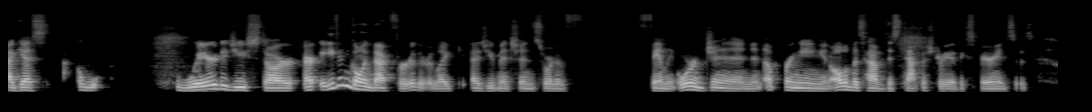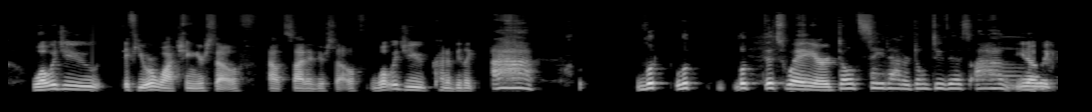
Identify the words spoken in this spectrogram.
i guess w- where did you start or even going back further like as you mentioned sort of family origin and upbringing and all of us have this tapestry of experiences what would you if you were watching yourself outside of yourself what would you kind of be like ah look look look this way or don't say that or don't do this ah you know like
